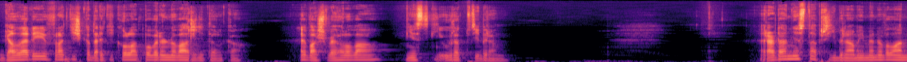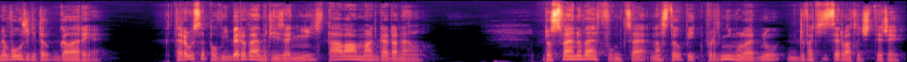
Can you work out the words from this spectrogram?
Galerii Františka Dratikola povede nová ředitelka. Eva Švehlová, Městský úřad Příbram. Rada města Příbram jmenovala novou ředitelku galerie, kterou se po výběrovém řízení stává Magda Danel. Do své nové funkce nastoupí k 1. lednu 2024.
